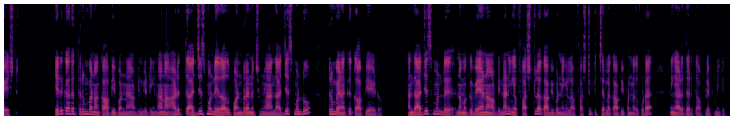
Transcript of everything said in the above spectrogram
பேஸ்ட். எதுக்காக திரும்ப நான் காப்பி பண்ணேன் அப்படின்னு கேட்டிங்கன்னா நான் அடுத்து அட்ஜஸ்ட்மெண்ட் ஏதாவது பண்ணுறேன்னு வச்சுக்கோங்களேன், அந்த அட்ஜஸ்ட்மெண்ட்டும் திரும்ப எனக்கு காப்பி ஆகிடும் அந்த அட்ஜஸ்ட்மெண்ட்டு நமக்கு வேணாம் அப்படின்னா, நீங்கள் ஃபஸ்ட்டில் காப்பி பண்ணிக்கலாம் ஃபஸ்ட்டு பிக்சரில் காப்பி பண்ணத கூட நீங்கள் அடுத்தடுத்து அப்ளை பண்ணிக்கலாம்.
